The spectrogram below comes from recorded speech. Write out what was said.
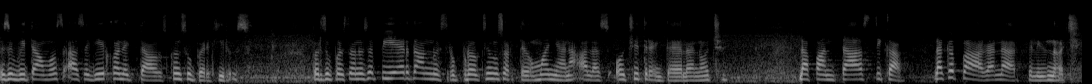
Les invitamos a seguir conectados con Supergiros. Por supuesto no se pierdan nuestro próximo sorteo mañana a las 8 y 30 de la noche. La fantástica, la que pueda ganar. Feliz noche.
